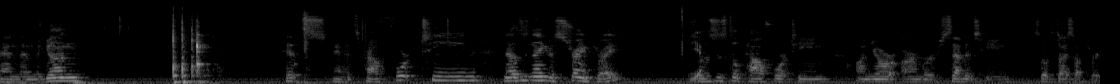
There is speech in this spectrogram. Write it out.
And then the gun hits, and it's POW 14. Now, this is negative strength, right? Yeah. So this is still POW 14 on your armor 17, so it's dice off 3.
